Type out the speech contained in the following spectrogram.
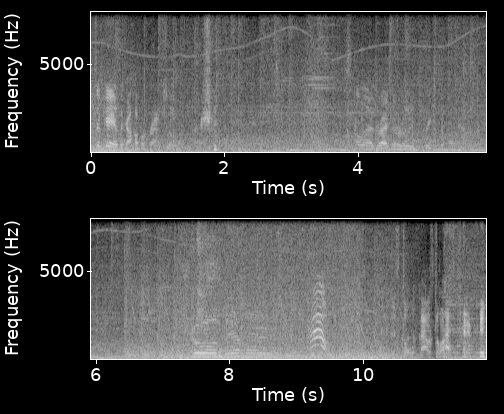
It's okay, it's like a hovercraft, so. All that rides are really freaks the fuck out. Show them Ow! This the, that was the last enemy.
